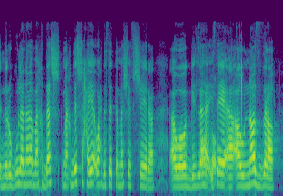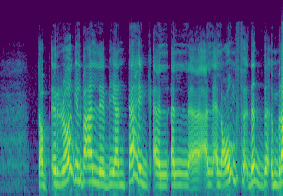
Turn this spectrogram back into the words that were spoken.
إن الرجولة إن أنا ما اخدش ما أخدش حياء واحدة ست ماشية في الشارع أو أوجه آه لها طبعاً. إساءة أو نظرة طب الراجل بقى اللي بينتهج ال- ال- ال- العنف ضد امرأة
